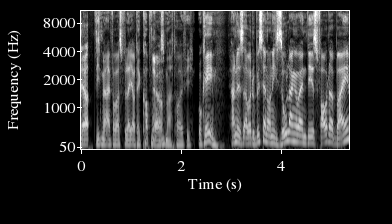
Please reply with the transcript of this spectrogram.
Ja. Sieht man einfach, was vielleicht auch der Kopf ja. ausmacht häufig. Okay, Hannes, aber du bist ja noch nicht so lange beim DSV dabei,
